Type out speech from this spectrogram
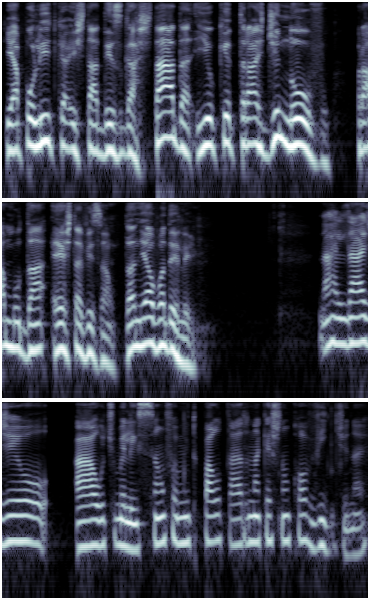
que a política está desgastada e o que traz de novo para mudar esta visão? Daniel Vanderlei. Na realidade, eu, a última eleição foi muito pautada na questão Covid, né?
